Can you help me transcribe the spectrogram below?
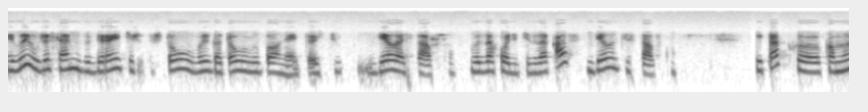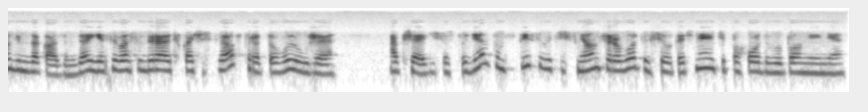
И вы уже сами выбираете, что вы готовы выполнять. То есть, делая ставку. Вы заходите в заказ, делаете ставку. И так э, ко многим заказам. Да? Если вас выбирают в качестве автора, то вы уже общаетесь со студентом, списываетесь, нюансы работы все уточняете по ходу выполнения.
